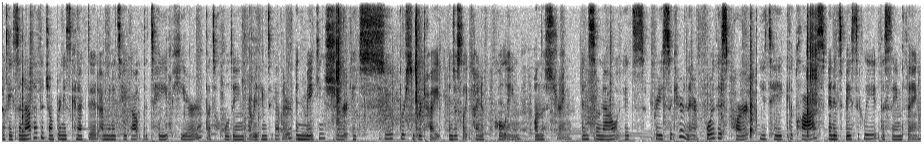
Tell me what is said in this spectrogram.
Okay, so now that the jump ring is connected, I'm gonna take out the tape here that's holding everything together and making sure it's super, super tight and just like kind of pulling on the string. And so now it's pretty secure in there. For this part, you take the clasp and it's basically the same thing.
